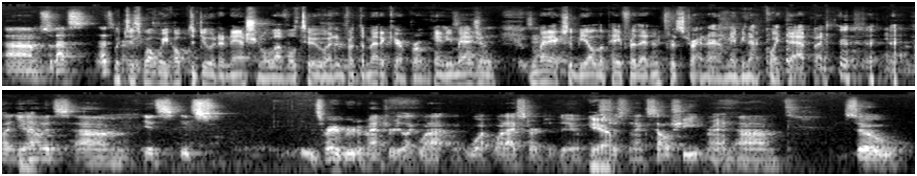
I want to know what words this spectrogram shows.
Um, so that's that's Which is what we hope to do at a national level too, and for the Medicare program. Can you imagine? We might actually be able to pay for that infrastructure. No, maybe not quite that, but Yeah, but you know, it's um, it's it's it's very rudimentary. Like what I what what I started to do. Yeah. Just an Excel sheet, right? Um, so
